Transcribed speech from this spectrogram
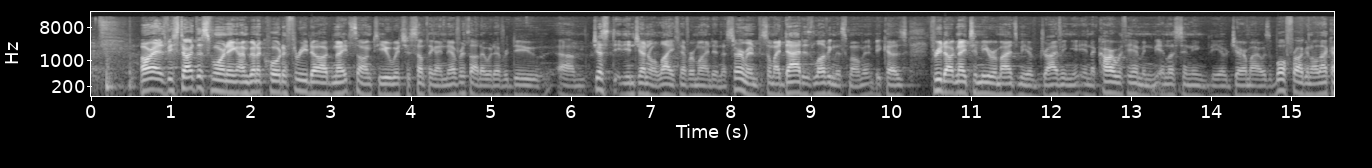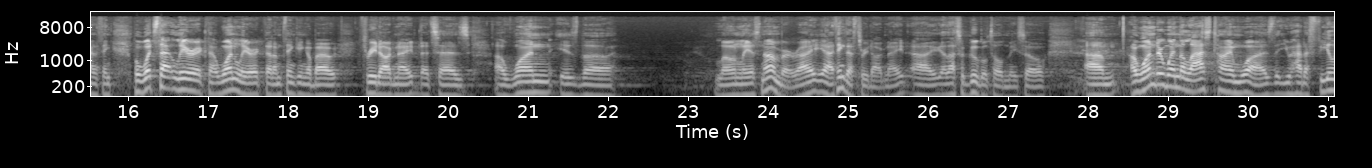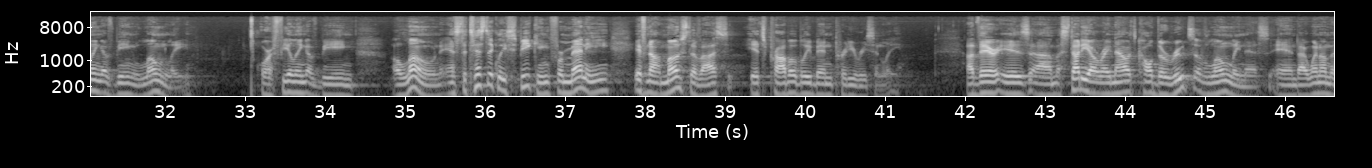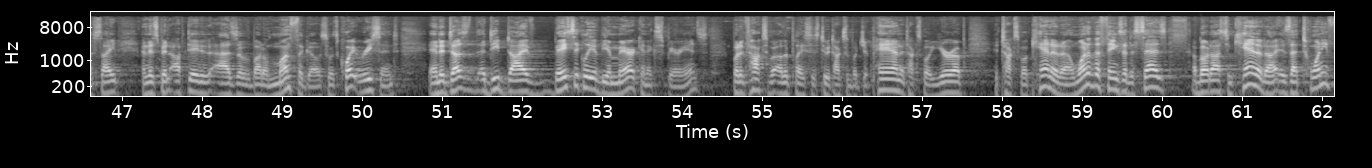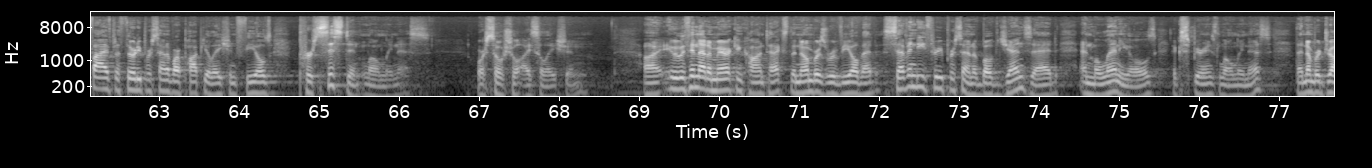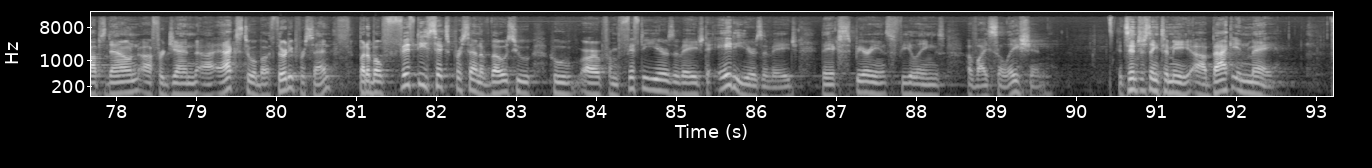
all right, as we start this morning, I'm going to quote a Three Dog Night song to you, which is something I never thought I would ever do, um, just in general life, never mind in a sermon. So my dad is loving this moment because Three Dog Night to me reminds me of driving in a car with him and, and listening, you know, Jeremiah was a bullfrog and all that kind of thing. But what's that lyric, that one lyric that I'm thinking about, Three Dog Night, that says, uh, one is the loneliest number, right? Yeah, I think that's Three Dog Night. Uh, yeah, that's what Google told me. So um, I wonder when the last time was that you had a feeling of being lonely or a feeling of being alone. And statistically speaking, for many, if not most of us, it's probably been pretty recently. Uh, there is um, a study out right now. It's called The Roots of Loneliness. And I went on the site, and it's been updated as of about a month ago, so it's quite recent. And it does a deep dive basically of the American experience, but it talks about other places too. It talks about Japan, it talks about Europe, it talks about Canada. And one of the things that it says about us in Canada is that 25 to 30% of our population feels persistent loneliness or social isolation. Uh, within that American context, the numbers reveal that 73% of both Gen Z and millennials experience loneliness. That number drops down uh, for Gen uh, X to about 30%, but about 56% of those who, who are from 50 years of age to 80 years of age, they experience feelings of isolation. It's interesting to me, uh, back in May,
